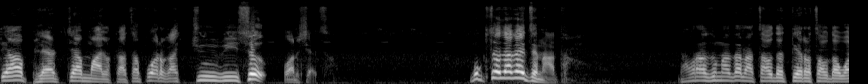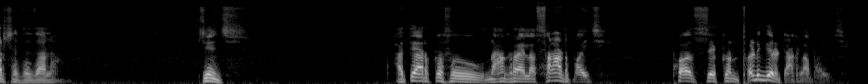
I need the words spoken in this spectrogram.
त्या फ्लॅटच्या मालकाचा पोरगा चोवीस वर्षाचा. मुक्त जगायचं ना आता. नवरा जुना झाला चौदा तेरा चौदा वर्षाचा झाला. चेंज हत्यार कसं नांगरायला साठ पाहिजे. फर्स्ट सेकंड थर्ड गिअर टाकला पाहिजे.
